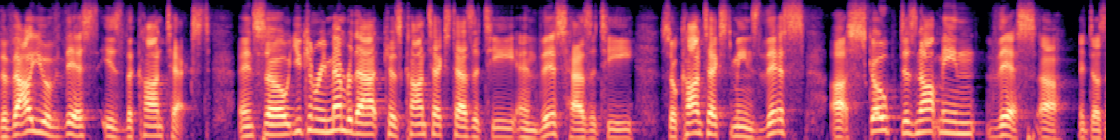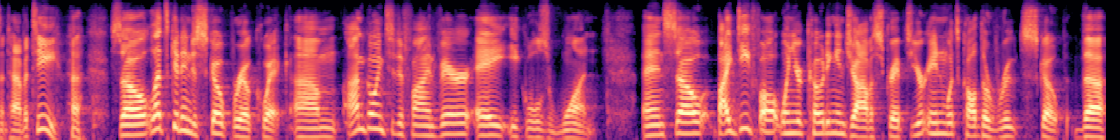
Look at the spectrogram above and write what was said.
the value of this is the context. And so you can remember that because context has a T and this has a T. So context means this. Uh, scope does not mean this. Uh, it doesn't have a T. so let's get into scope real quick. Um, I'm going to define var a equals 1. And so by default, when you're coding in JavaScript, you're in what's called the root scope, the,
